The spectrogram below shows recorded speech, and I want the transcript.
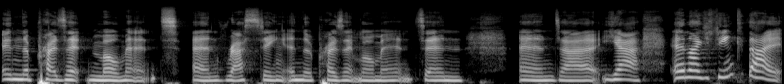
in the present moment and resting in the present moment and and uh, yeah and i think that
